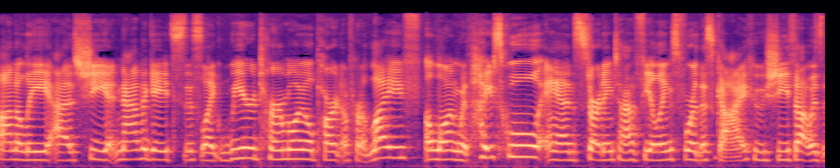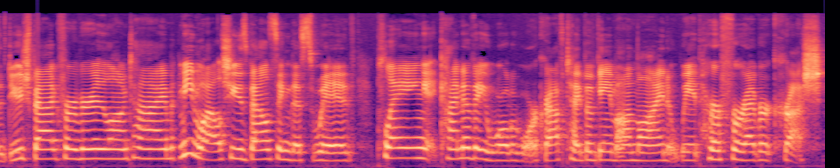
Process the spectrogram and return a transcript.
Analee as she navigates this like weird turmoil part of her life along with high school and starting to have feelings for this guy who she thought was a douchebag for a very long time. Meanwhile, she is balancing this with playing kind of a World of Warcraft type of game online with her forever crush.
